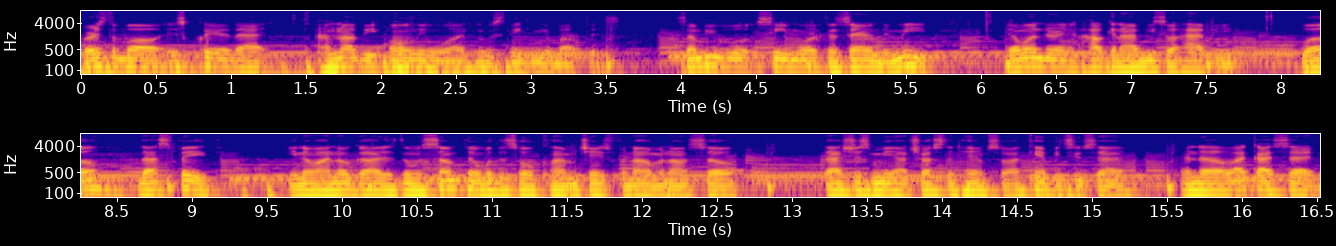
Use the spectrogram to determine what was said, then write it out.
First of all, it's clear that I'm not the only one who's thinking about this. Some people seem more concerned than me. They're wondering, how can I be so happy? Well, that's faith. You know, I know God is doing something with this whole climate change phenomenon, so that's just me. I trust in Him, so I can't be too sad. And uh, like I said,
